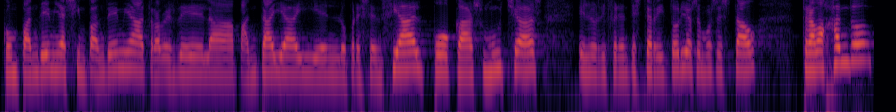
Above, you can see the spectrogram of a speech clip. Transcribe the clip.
con pandemia, sin pandemia, a través de la pantalla y en lo presencial, pocas, muchas, en los diferentes territorios hemos estado trabajando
